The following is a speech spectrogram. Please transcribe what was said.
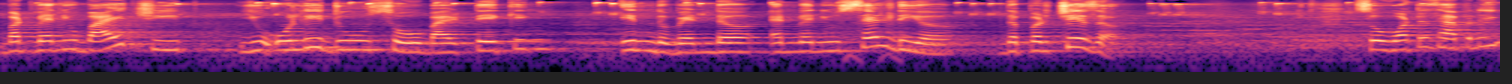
But when you buy cheap, you only do so by taking in the vendor and when you sell dear the purchaser. So what is happening?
